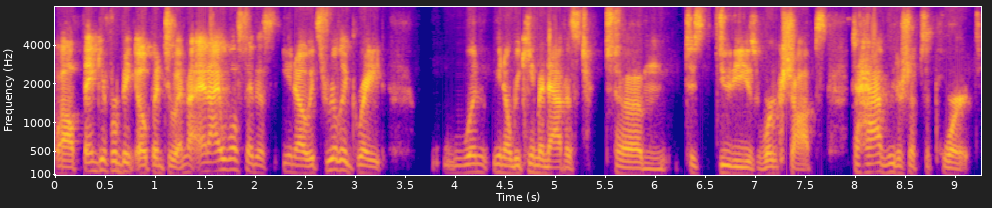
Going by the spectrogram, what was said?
Well thank you for being open to it. And, and i will say this you know it's really great when you know we came to navis to to, um, to do these workshops to have leadership support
